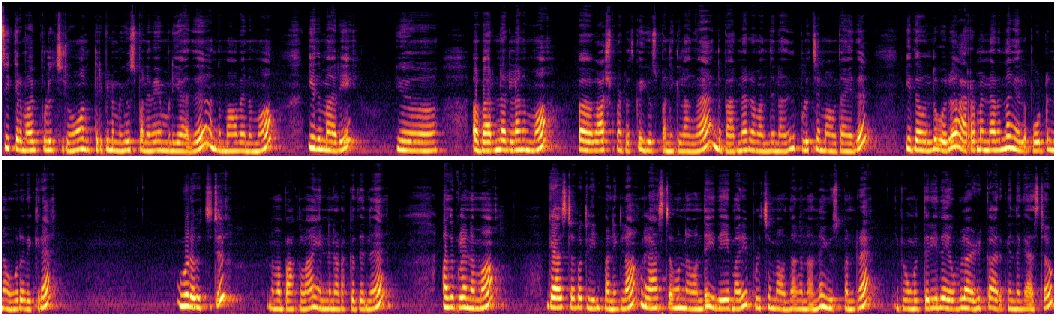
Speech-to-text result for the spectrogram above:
சீக்கிரமாகவே புளிச்சிரும். அது திருப்பி நம்ம யூஸ் பண்ணவே முடியாது. அந்த மாவை நம்ம இது மாதிரி பர்னர்லாம் நம்ம வாஷ் பண்ணுறதுக்கு யூஸ் பண்ணிக்கலாங்க. இந்த பர்னரை வந்து நான் புளிச்ச மாவு தான் இது. இதை வந்து ஒரு அரை மணி நேரம் தான் இதில் போட்டு நான் ஊற வைக்கிறேன். ஊற வச்சுட்டு நம்ம பார்க்கலாம் என்ன நடக்குதுன்னு. அதுக்குள்ளே நம்ம கேஸ் ஸ்டவ்வை க்ளீன் பண்ணிக்கலாம். கேஸ் ஸ்டவ்வும் நான் வந்து இதே மாதிரி புளிச்ச மாவு தாங்க நான் தான் யூஸ் பண்ணுறேன் இப்போ உங்களுக்கு தெரியுதா எவ்வளோ அழுக்காக இருக்குது இந்த கேஸ் ஸ்டவ்?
